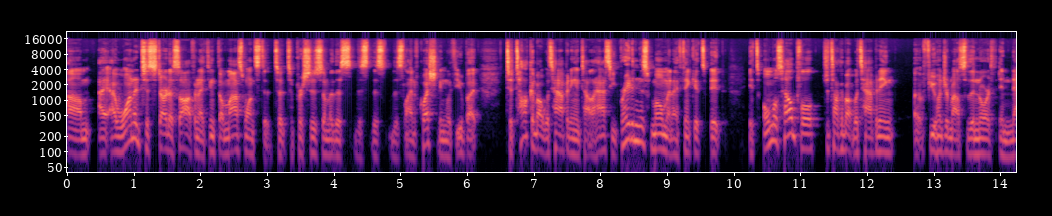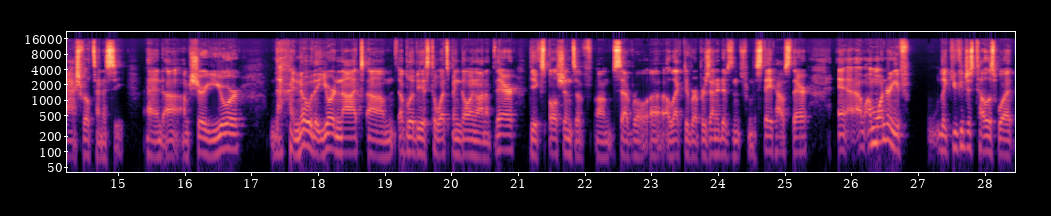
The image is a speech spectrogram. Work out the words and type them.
Um, I, I wanted to start us off, and I think Tomas wants to, to to pursue some of this this this this line of questioning with you, but to talk about what's happening in Tallahassee right in this moment, I think it's it it's almost helpful to talk about what's happening a few hundred miles to the north in Nashville, Tennessee. And uh, I'm sure you're, I know that you're not um, oblivious to what's been going on up there, the expulsions of um, several uh, elected representatives from the state house there. And I'm wondering if, like, you could just tell us what,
